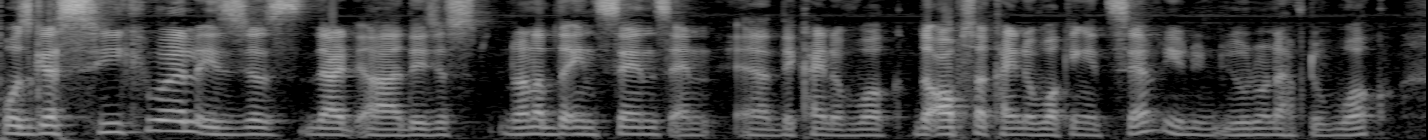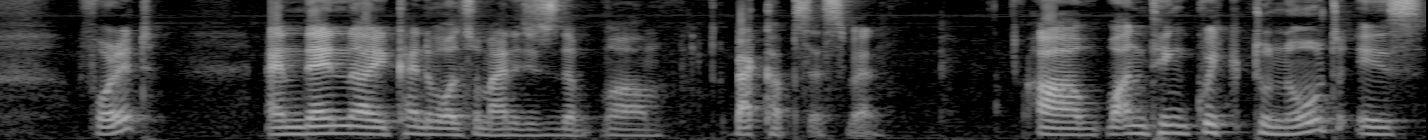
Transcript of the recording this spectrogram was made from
PostgreSQL is just that uh, they just run up the instance and uh, they kind of work the ops are kind of working itself you, you don't have to work for it and then uh, it kind of also manages the um, backups as well. Uh, one thing quick to note is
